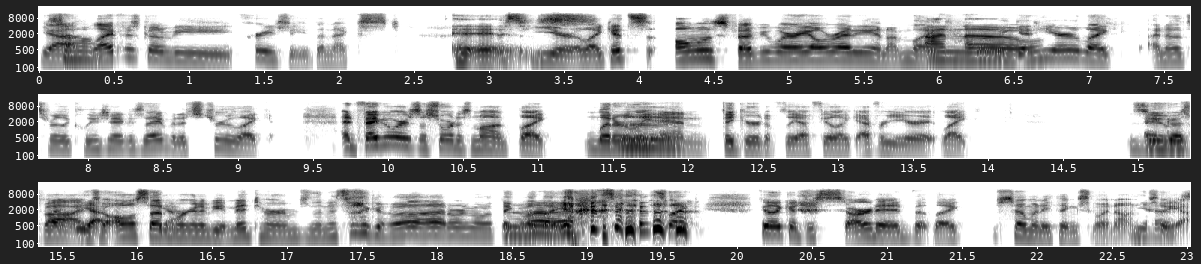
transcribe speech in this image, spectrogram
Yeah. So- life is gonna be crazy the next this is. year. Like it's almost February already, and I'm like, I how did we get here? Like, I know it's really cliche to say, but it's true. Like, and February is the shortest month, like literally Mm. and figuratively. I feel like every year it like zooms goes by- yeah, So all of a sudden yeah. we're gonna be at midterms, and then it's like, oh, I don't know what to think about that yet. so it's like I feel like I just started, but like so many things going on. So yeah,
